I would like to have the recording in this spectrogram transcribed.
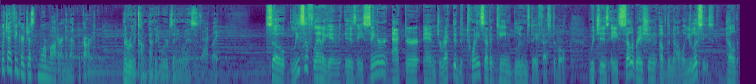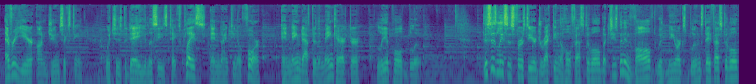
which I think are just more modern in that regard. They're really compounded words, anyways. Exactly. So, Lisa Flanagan is a singer, actor, and directed the 2017 Bloomsday Festival, which is a celebration of the novel Ulysses, held every year on June 16th, which is the day Ulysses takes place in 1904, and named after the main character, Leopold Bloom. This is Lisa's first year directing the whole festival, but she's been involved with New York's Bloomsday Festival.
